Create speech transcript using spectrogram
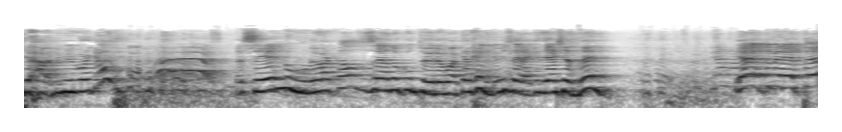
jævlig mye folk her. Jeg ser noen i hvert fall. Så ser jeg noen konturer bak her. Heldigvis ser jeg ikke de jeg kjenner. Jeg heter Merete.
